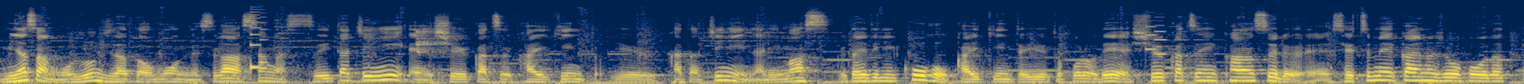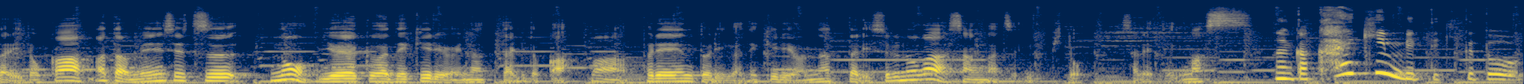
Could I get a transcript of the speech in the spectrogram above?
皆さんご存知だと思うんですが3月1日にえー就活解禁という形になります。具体的に広報解禁というところで就活に関するえー説明会の情報だったりとかあとは面接の予約ができるようになったりとか、まあ、プレエントリーができるようになったりするのが3月1日とされています。なんか解禁日って聞くと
